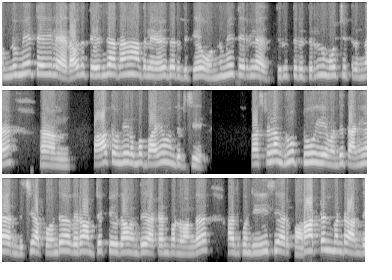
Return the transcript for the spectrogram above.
ஒண்ணுமே தெரியல. ஏதாவது தெரிஞ்சாதானே அதுல எழுதுறதுக்கு. ஒண்ணுமே தெரியல. திரு திரு திருன்னு முடிச்சிட்டு இருந்தேன். பார்த்தோன்னே ரொம்ப பயம் வந்துருச்சு. ஃபர்ஸ்ட் எல்லாம் குரூப் டூ ஏ வந்து தனியா இருந்துச்சு. அப்போ வந்து வெறும் அப்ஜெக்டிவ் தான் வந்து அட்டன் பண்ணுவாங்க. அது கொஞ்சம் ஈஸியா இருக்கும். அட்டன் பண்ற அந்த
